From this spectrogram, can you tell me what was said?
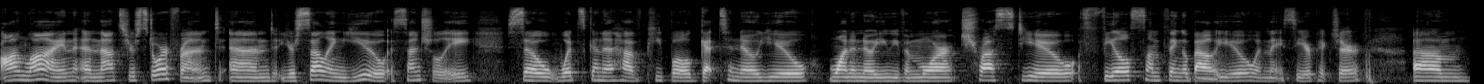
online and that's your storefront and you're selling you essentially. So, what's going to have people get to know you, want to know you even more, trust you, feel something about you when they see your picture? Um,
